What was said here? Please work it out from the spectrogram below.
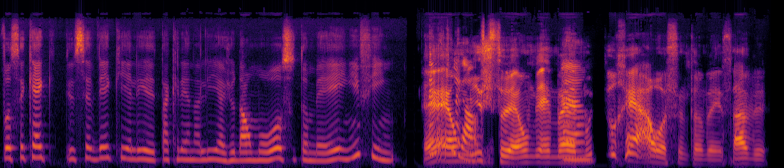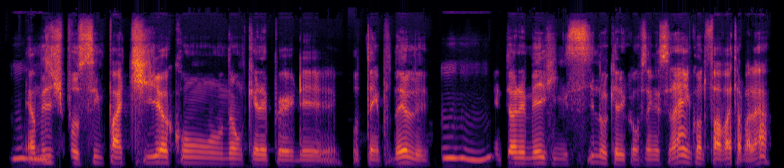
você quer que você vê que ele tá querendo ali ajudar o moço também, enfim. É, é um misto, é, um, é, é É. muito real, assim, também, sabe? É um Uhum, misto, tipo, simpatia com não querer perder o tempo dele. uhum, Então ele meio que ensina o que ele consegue ensinar enquanto fala, vai trabalhar.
